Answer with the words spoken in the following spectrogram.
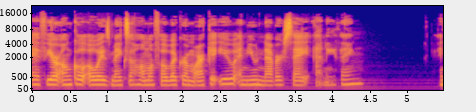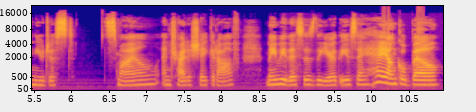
if your uncle always makes a homophobic remark at you and you never say anything and you just smile and try to shake it off, maybe this is the year that you say, Hey, Uncle Bill,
